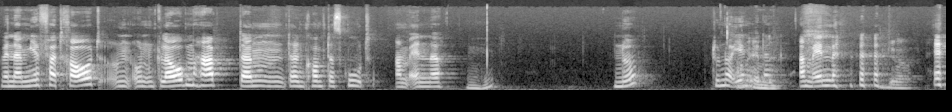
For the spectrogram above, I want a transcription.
wenn er mir vertraut und, und Glauben habt, dann, dann kommt das gut am Ende. Mhm. Ne? Du noch irgendeinen? Am Ende. Genau.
